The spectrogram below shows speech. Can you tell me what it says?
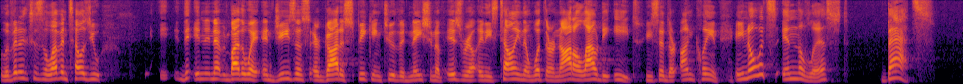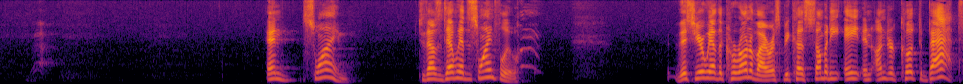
Leviticus 11 tells you, and by the way, and Jesus or God is speaking to the nation of Israel, and He's telling them what they're not allowed to eat. He said they're unclean. And you know what's in the list? Bats and swine. 2010, we had the swine flu. This year, we have the coronavirus because somebody ate an undercooked bat.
